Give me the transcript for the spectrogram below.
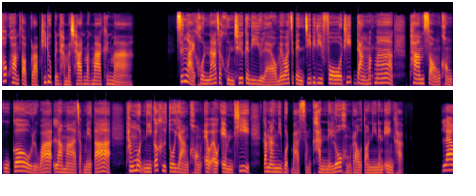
ข้อความตอบกลับที่ดูเป็นธรรมชาติมากๆขึ้นมา ซึ่งหลายคนน่าจะคุ้นชื่อกันดีอยู่แล้ว ไม่ว่าจะเป็น GPT-4 ที่ดังมากๆ Palm 2 ของ Google หรือว่า Llama จาก Meta ทั้งหมดนี้ก็คือตัวอย่างของ LLM ที่กำลังมีบทบาทสำคัญในโลกของเราตอนนี้นั่นเองค่ะ แล้ว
